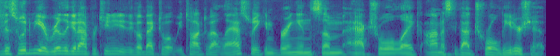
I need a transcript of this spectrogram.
This would be a really good opportunity to go back to what we talked about last week and bring in some actual like honest to god troll leadership.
